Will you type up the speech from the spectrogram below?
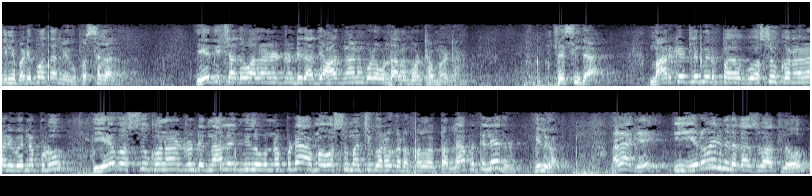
ఇన్ని పడిపోతారు మీకు పుస్తకాలు. ఏది చదవాలనేటువంటిది అది ఆ జ్ఞానం కూడా ఉండాలి మొట్టమొదట. తెలిసిందా? మార్కెట్లో మీరు వస్తువు కొనాలని వెళ్ళినప్పుడు ఏ వస్తువు కొనాలన్నటువంటి నాలెడ్జ్ మీలో ఉన్నప్పుడే ఆ వస్తువు మంచి కొనగడ కొనగలుగుతారు లేకపోతే లేదు వీలు కాదు. అలాగే ఈ ఇరవై ఎనిమిది గజవాత్లో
